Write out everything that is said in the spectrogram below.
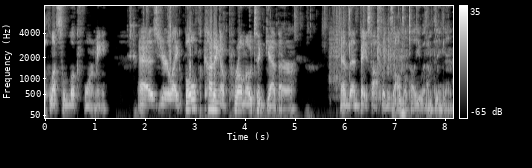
plus look for me. As you're like both cutting a promo together. And then based off the results, I'll tell you what I'm thinking.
